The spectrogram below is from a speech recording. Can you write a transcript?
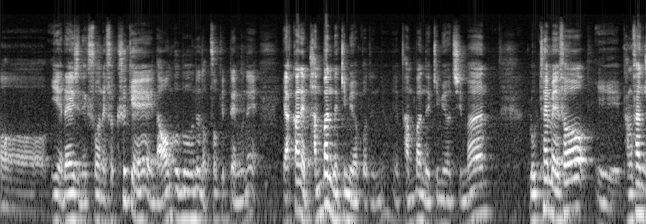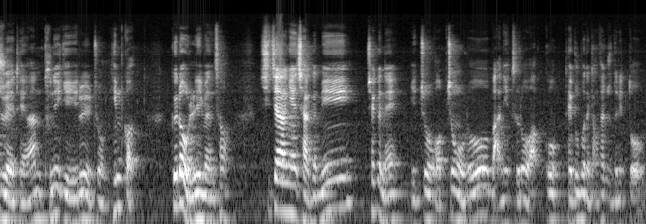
어, 이 LIG 넥스원에서 크게 나온 부분은 없었기 때문에 약간의 반반 느낌이었거든요. 예, 반반 느낌이었지만 로템에서 이 방산주에 대한 분위기를 좀 힘껏 끌어올리면서 시장의 자금이 최근에 이쪽 업종으로 많이 들어왔고 대부분의 방산주들이 또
